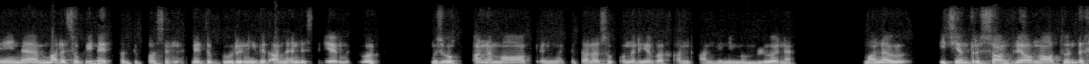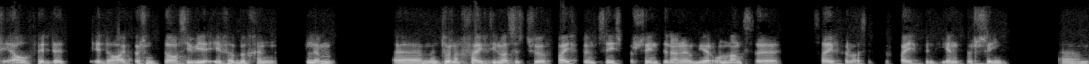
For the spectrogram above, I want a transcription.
En uh, maar dis ook nie net van toepassing net op boere nie weet ander industrieë moet ook moes ook planne maak en ek het hulle is ook onderhewig aan aan minimumlone maar nou ietsie interessant wel na 2011 het dit het daai persentasie weer effe begin klim ehm um, in 2015 was dit so 5.6% en dan nou meer onlangse syfer was dit so 5.1%. Ehm um,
